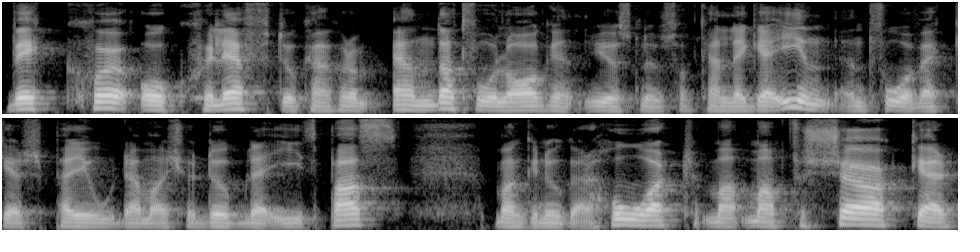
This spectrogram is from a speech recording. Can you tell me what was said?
Växjö och Skellefteå kanske de enda två lagen just nu som kan lägga in en två veckors period där man kör dubbla ispass. Man gnuggar hårt, man, man försöker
